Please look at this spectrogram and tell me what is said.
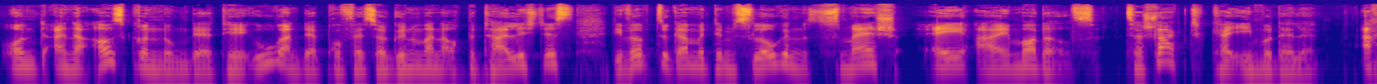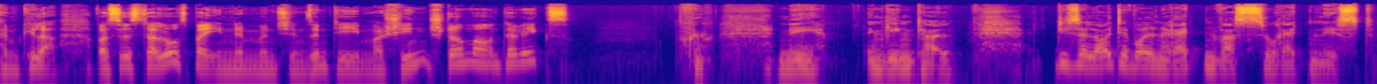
Und eine Ausgründung der TU, an der Professor Günnemann auch beteiligt ist, die wirbt sogar mit dem Slogan Smash AI Models. Zerschlagt KI-Modelle. Achim Killer, was ist da los bei Ihnen in München? Sind die Maschinenstürmer unterwegs? nee, im Gegenteil. Diese Leute wollen retten, was zu retten ist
